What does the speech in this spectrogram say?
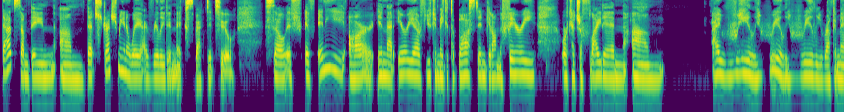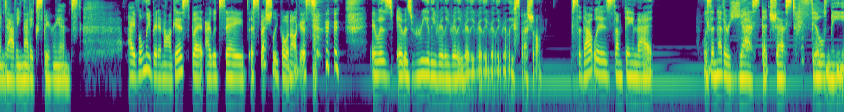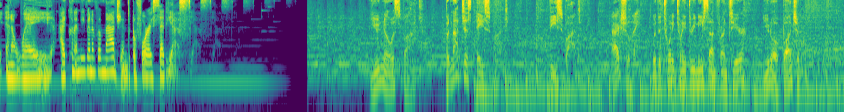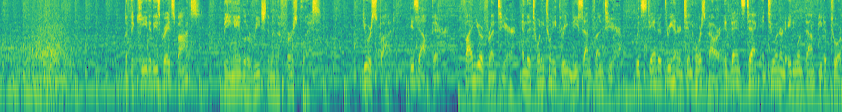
that's something um, that stretched me in a way I really didn't expect it to. So if if any are in that area, if you can make it to Boston, get on the ferry or catch a flight in, um, I really, really, really recommend having that experience. I've only been in August, but I would say especially go in August. it was it was really, really, really, really, really, really, really special. So that was something that was another yes that just filled me in a way I couldn't even have imagined before I said yes. Yes, yes, yes. You know a spot, but not just a spot, the spot. Actually, with the 2023 Nissan Frontier, you know a bunch of them. But the key to these great spots? Being able to reach them in the first place. Your spot is out there. Find your frontier in the 2023 Nissan Frontier with standard 310 horsepower, advanced tech, and 281 pound feet of torque.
